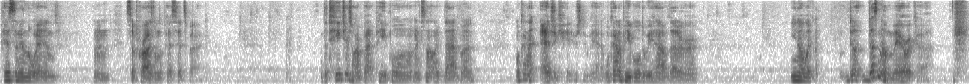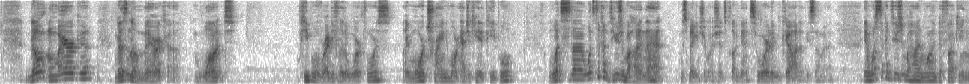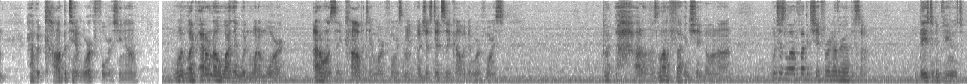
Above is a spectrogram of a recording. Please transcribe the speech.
pissing in the wind and surprised when the piss hits back. The teachers aren't bad people, and it's not like that, but what kind of educators do we have? What kind of people do we have that are, you know, like, do, doesn't America don't America, doesn't America want people ready for the workforce? Like more trained, more educated people? What's the what's the confusion behind that? Just making sure my shit's plugged in. Swear to God, I'd be so mad. Yeah, what's the confusion behind wanting to fucking have a competent workforce? You know, what like I don't know why they wouldn't want a more. I don't want to say competent workforce. I mean, I just did say competent workforce. But I don't know. There's a lot of fucking shit going on, which is a lot of fucking shit for another episode. Dazed and confused,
